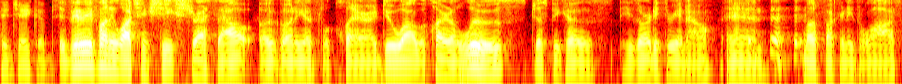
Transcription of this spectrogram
to Jacobs. It's gonna be funny watching Sheik stress out uh, going against Leclerc. I do want Leclerc to lose just because he's already three and zero, and motherfucker needs a loss.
